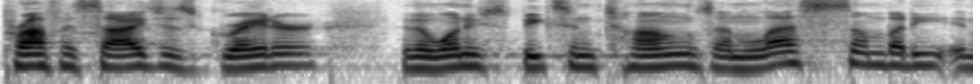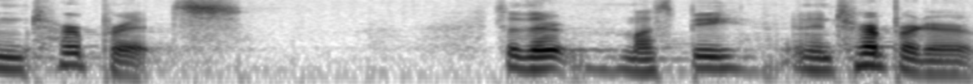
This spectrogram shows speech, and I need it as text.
prophesies is greater than the one who speaks in tongues, unless somebody interprets. So there must be an interpreter.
